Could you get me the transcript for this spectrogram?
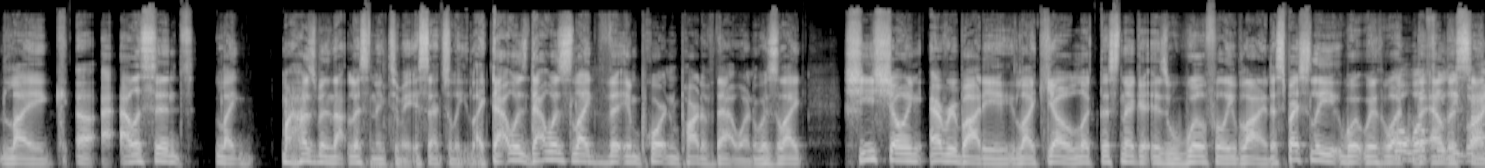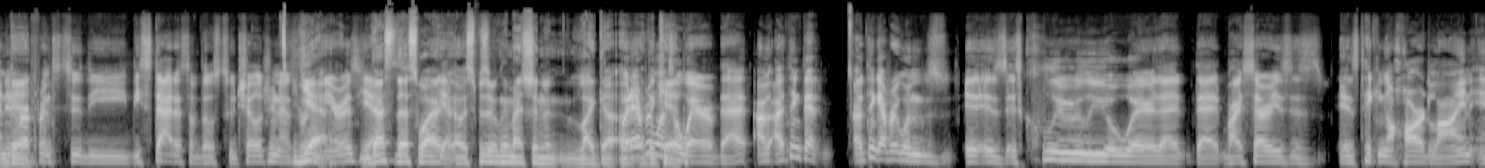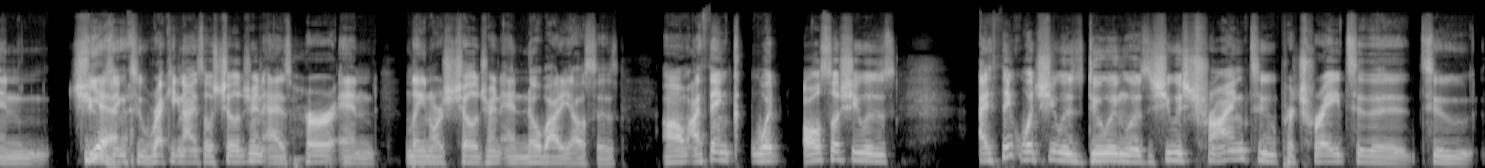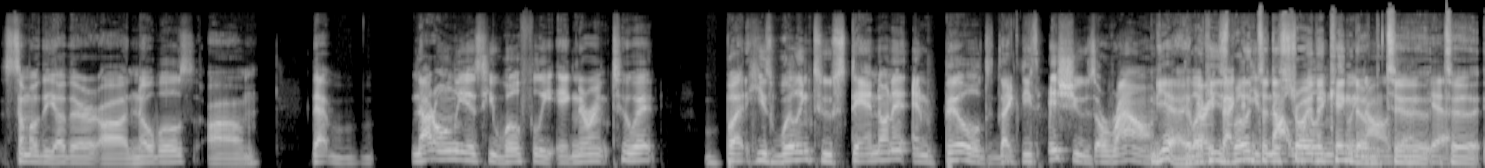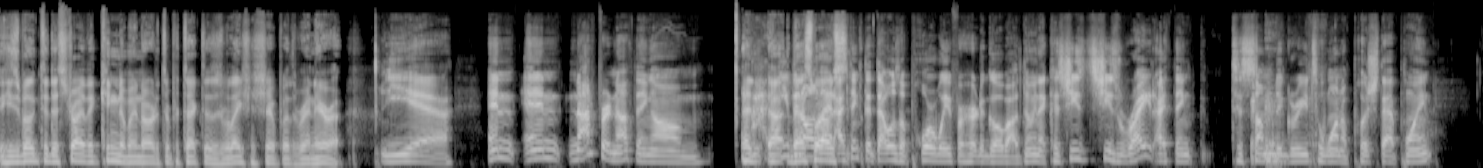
like uh, Alicent, like my husband not listening to me. Essentially, like that was that was like the important part of that one was like she's showing everybody like, yo, look, this nigga is willfully blind, especially with, with what well, the eldest son blind in did. reference to the the status of those two children as Yeah. Yes. that's that's why Yeah. I was specifically mentioning like, uh, but uh, everyone's aware of that. I, I think that I think everyone's is is clearly aware that that Viserys is is taking a hard line and choosing Yeah. to recognize those children as her and Laenor's children and nobody else's. Um, I think what also she was. I think what she was doing was she was trying to portray to the to some of the other uh, nobles um, that not only is he willfully ignorant to it, but he's willing to stand on it and build like these issues around. Yeah, the like he's willing he's to destroy the kingdom acknowledge to yeah. to he's willing to destroy the kingdom in order to protect his relationship with Rhaenyra. yeah, and and not for nothing. Um, And I- uh, even that's I that, I, was, think that that was a poor way for her to go about doing that because she's she's right. I think to some degree to want to push that point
